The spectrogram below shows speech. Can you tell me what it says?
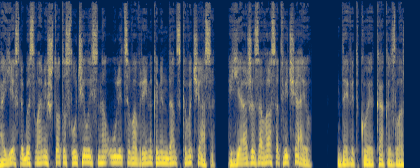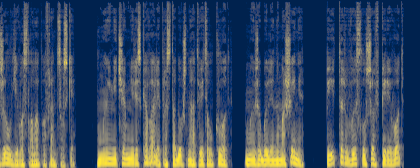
А если бы с вами что-то случилось на улице во время комендантского часа? Я же за вас отвечаю». Дэвид кое-как изложил его слова по-французски. «Мы ничем не рисковали», — простодушно ответил Клод. «Мы же были на машине». Питер, выслушав перевод,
